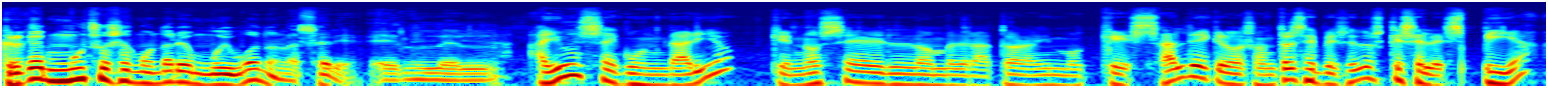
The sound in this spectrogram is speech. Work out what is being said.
Creo que hay mucho secundario muy bueno en la serie. El, el- Hay un secundario, que no sé el nombre del actor ahora mismo, que sale, creo que son tres episodios, que es el espía,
